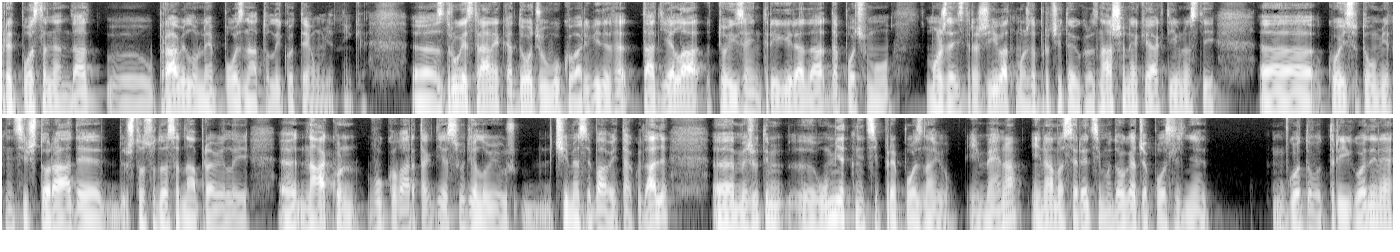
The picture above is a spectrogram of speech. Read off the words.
pretpostavljam da u pravilu ne pozna toliko te umjetnike. E, s druge strane, kad dođu u Vukovar i vide ta, ta dijela, to ih zaintrigira da, da počnu možda istraživati, možda pročitaju kroz naše neke aktivnosti, e, koji su to umjetnici, što rade, što su do sad napravili e, nakon Vukovarta gdje sudjeluju, čime se bave i tako dalje. Međutim, umjetnici prepoznaju imena i nama se recimo događa posljednje gotovo tri godine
